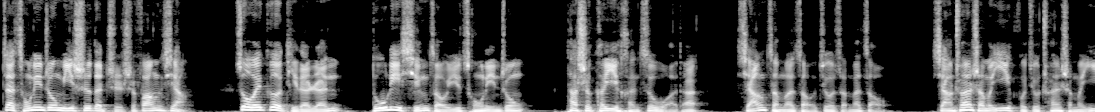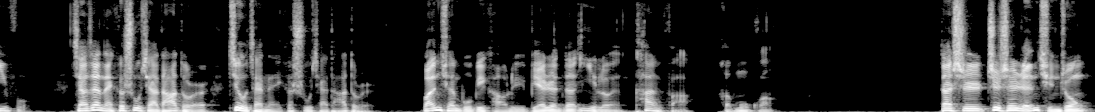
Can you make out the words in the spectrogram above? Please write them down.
在丛林中迷失的只是方向。作为个体的人，独立行走于丛林中，他是可以很自我的，想怎么走就怎么走，想穿什么衣服就穿什么衣服，想在哪棵树下打盹儿就在哪棵树下打盹儿，完全不必考虑别人的议论、看法和目光。但是置身人群中，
